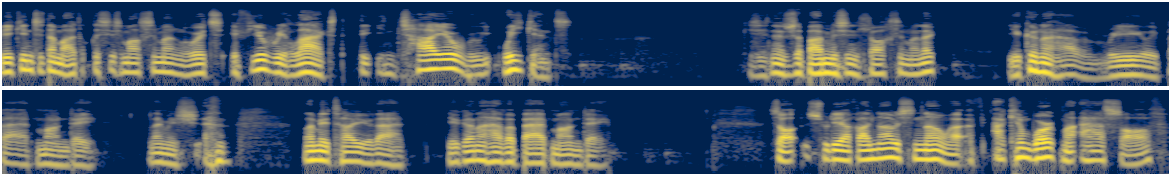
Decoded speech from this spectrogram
Vikin Chitamatakis Maximan words if you relaxed the entire re- weekend you're gonna have a really bad Monday. Let me sh- let me tell you that. You're gonna have a bad Monday. So Suryakanavis no I can work my ass off.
